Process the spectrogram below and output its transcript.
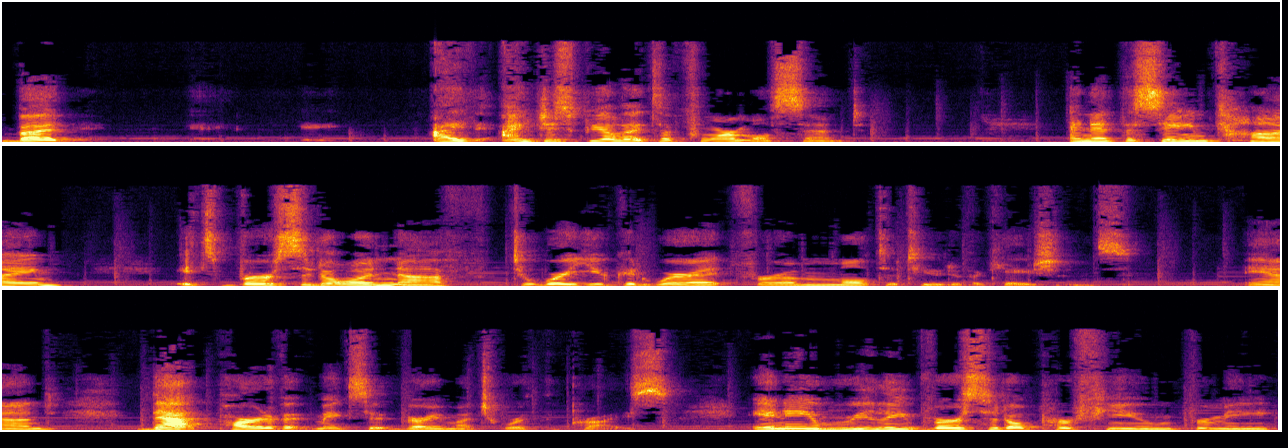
But I, I just feel it's a formal scent. And at the same time, it's versatile enough to where you could wear it for a multitude of occasions. And that part of it makes it very much worth the price. Any really versatile perfume for me,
